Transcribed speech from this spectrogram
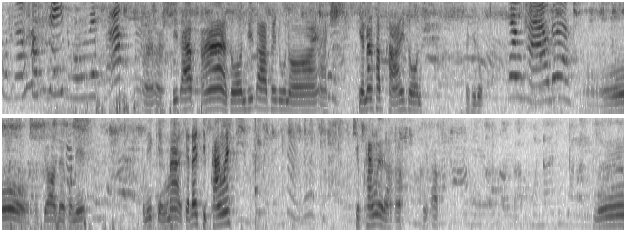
คุณจะทำให้ดูไหมครับ อ่าอ่าทิดอัพอ่าโซนทิดอัพให้ดูหน่อยอะเชียร์นั่งทับขาให้โซนไปสิลูกย่างเท้าด้วยโอ้สุดยอดเลยคนนี้ คนนี้เก่งมากจะได้สิบครั้งไหมสิบครั้งเลยเหรออะทิดอัพหนึ่ง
